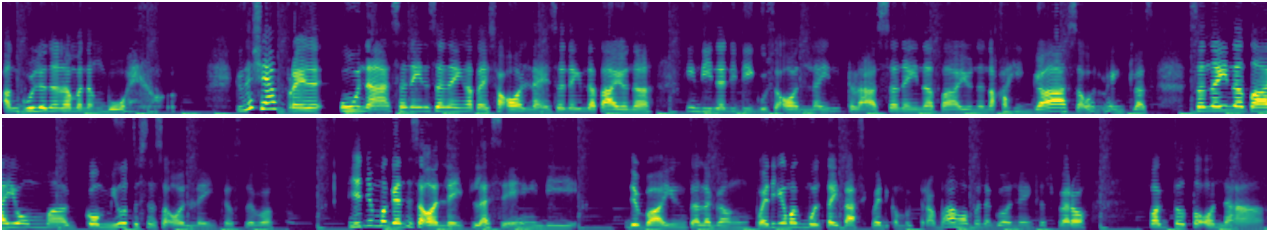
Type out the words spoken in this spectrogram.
ang gulo na naman ng buhay ko. Kasi syempre, una, sanay na sanay nga tayo sa online. Sanay na tayo na hindi naliligo sa online class. Sanay na tayo na nakahiga sa online class. Sanay na tayo mag-commute na sa online class, diba? Yan yung maganda sa online class eh. Hindi, 'di ba? Yung talagang pwede kang mag-multitask, pwede kang magtrabaho pa nag-online class, pero pag totoo na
